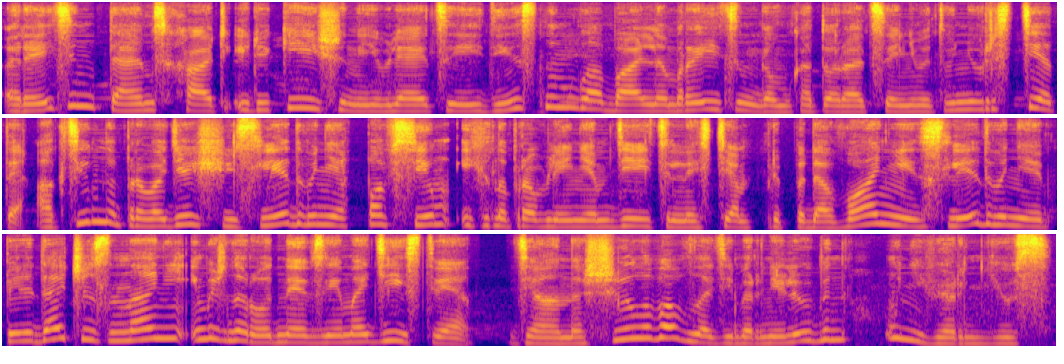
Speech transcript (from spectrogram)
Рейтинг Times Higher Education является единственным глобальным рейтингом, который оценивает университеты, активно проводящие исследования по всем их направлениям деятельности – преподавание, исследования, передача знаний и международное взаимодействие. Диана Шилова, Владимир Нелюбин, Универ News.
